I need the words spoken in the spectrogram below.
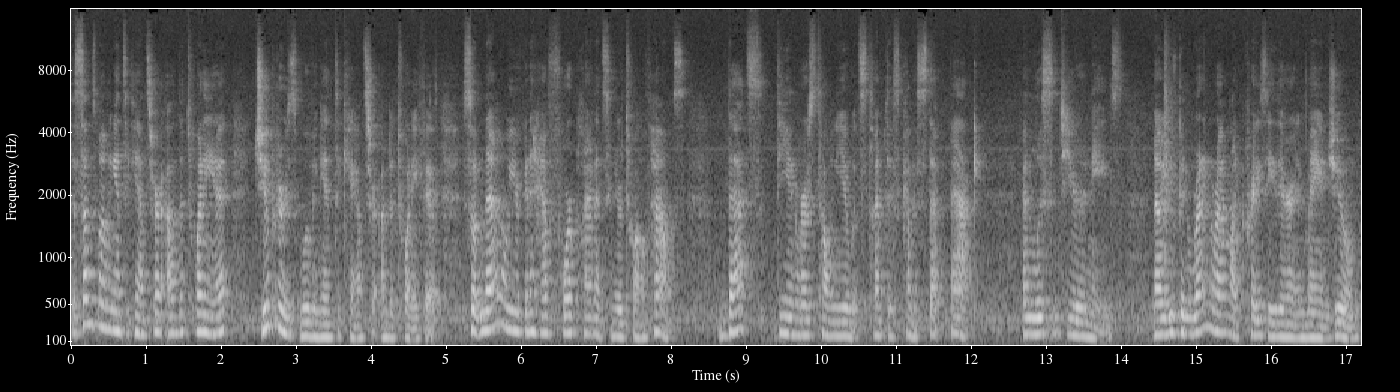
The sun's moving into Cancer on the 20th. Jupiter is moving into Cancer on the 25th. So now you're going to have four planets in your 12th house. That's the universe telling you it's time to kind of step back and listen to your needs. Now you've been running around like crazy there in May and June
